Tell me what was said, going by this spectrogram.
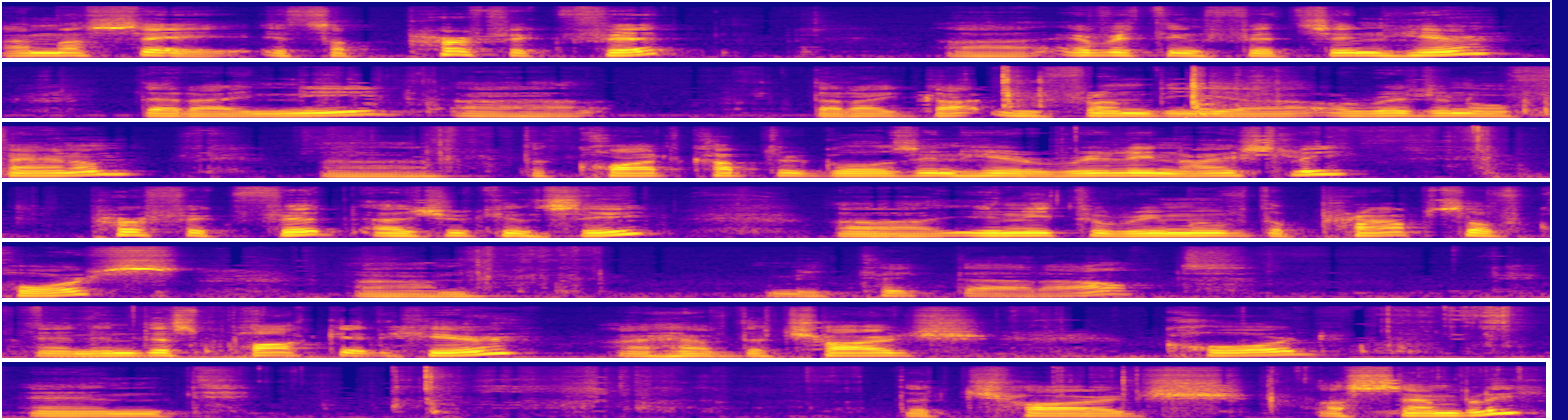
I must say it's a perfect fit uh, everything fits in here that I need, uh, that I gotten from the uh, original Phantom. Uh, the quadcopter goes in here really nicely. Perfect fit, as you can see. Uh, you need to remove the props, of course. Um, let me take that out. And in this pocket here, I have the charge cord and the charge assembly.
